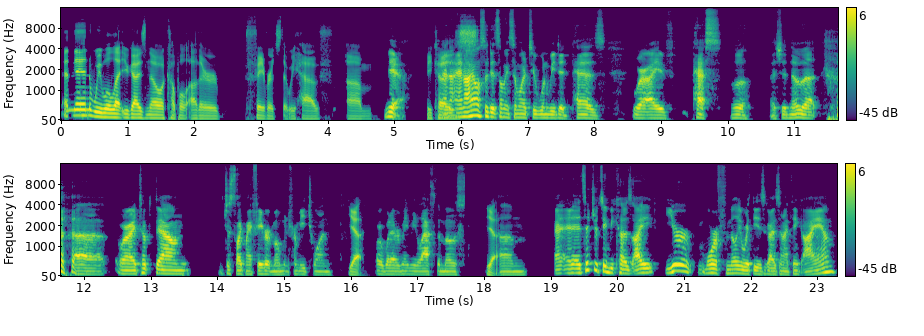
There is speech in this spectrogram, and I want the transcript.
and then we will let you guys know a couple other favorites that we have. Um, yeah, because and, and I also did something similar to when we did Pez, where I've Pez. Ugh, I should know that. uh, where I took down just like my favorite moment from each one, yeah, or whatever made me laugh the most. yeah, Um, and, and it's interesting because I you're more familiar with these guys than I think I am,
